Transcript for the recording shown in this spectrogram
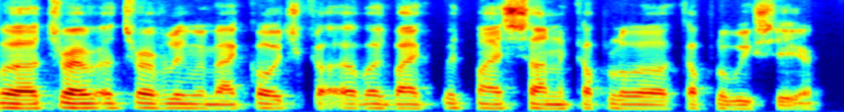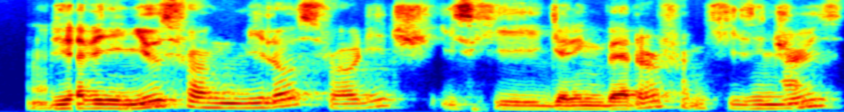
uh, tra- traveling with my coach uh, with my with my son a couple of a couple of weeks here. year. Do you have any news from Milos Raonic? Is he getting better from his injuries?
